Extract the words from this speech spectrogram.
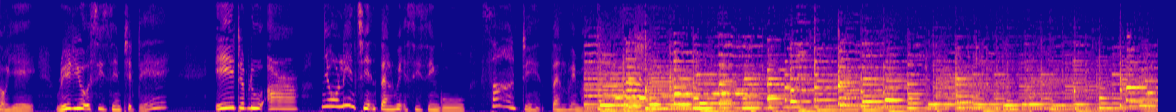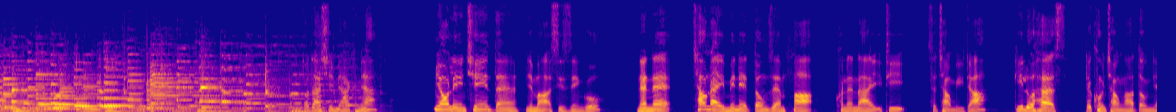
တော်ရဲ့ရေဒီယိုအစီအစဉ်ဖြစ်တဲ့ AWR မျှော်လင့်ခြင်းအတန်လွင့်အစီအစဉ်ကိုစတင်တန်လွင့်ပါတော်တာရှင်များခင်ဗျာမျှော်လင့်ခြင်းအတန်မြန်မာအစီအစဉ်ကိုနက်နက်6နိုင်မိနစ်30မှ9နာရီအထိ16မီတာ kHz 10653ည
